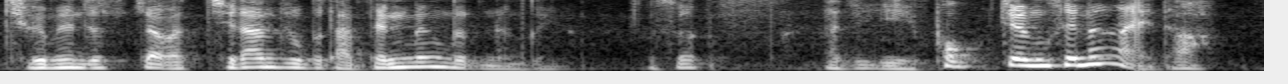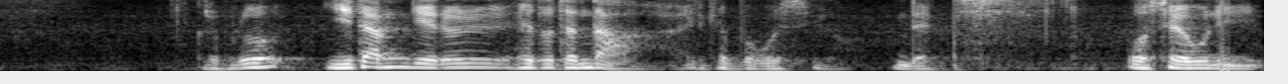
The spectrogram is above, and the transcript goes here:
지금 현재 숫자가 지난주보다 한 100명 늘어난 거예요. 그래서 아직 이 폭정세는 아니다. 그러므로 2단계를 해도 된다. 이렇게 보고 있어요. 근데 오세훈이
